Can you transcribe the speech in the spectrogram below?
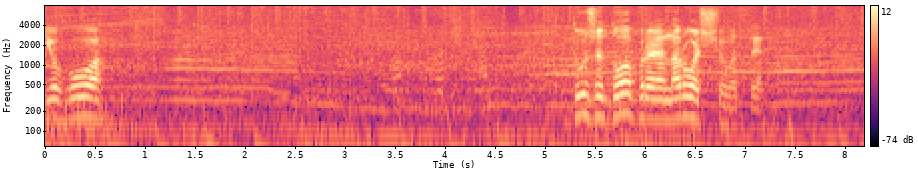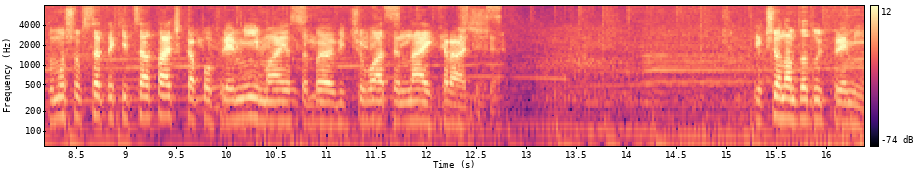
його дуже добре нарощувати. Тому що все-таки ця тачка по прямій має себе відчувати найкраще. Якщо нам дадуть прямі.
